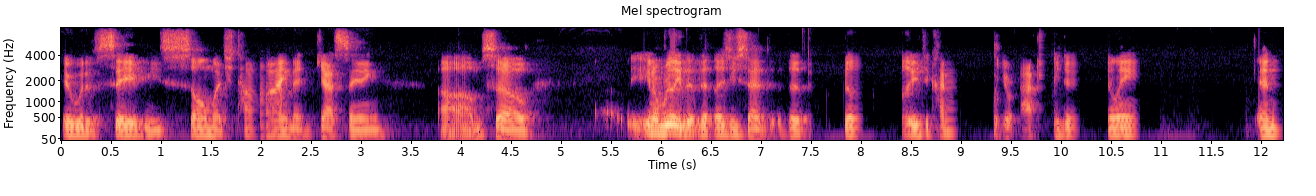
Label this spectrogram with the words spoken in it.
it would have saved me so much time and guessing. Um, so, you know, really, the, the, as you said, the ability to kind of what you're actually doing, and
